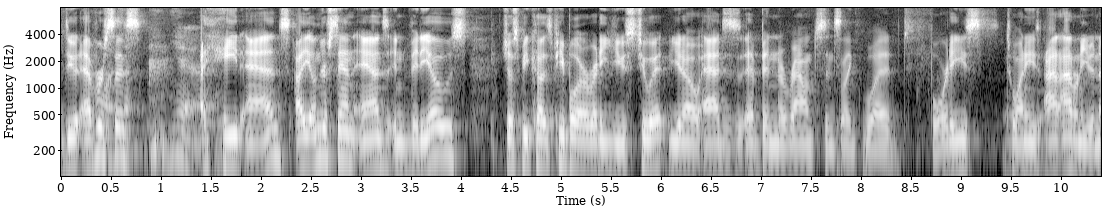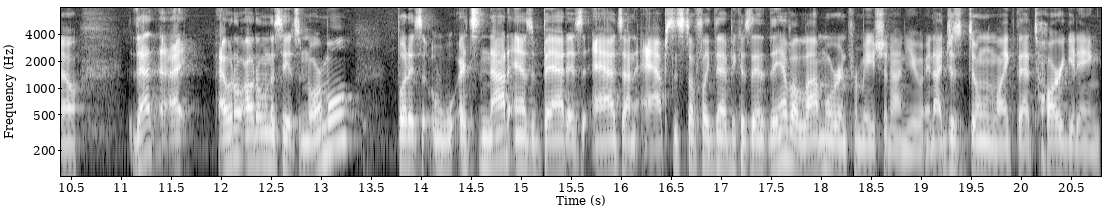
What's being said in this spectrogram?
dude. Ever since Yeah. I hate ads, I understand ads in videos just because people are already used to it. You know, ads have been around since like what 40s, 20s. I, I don't even know. That I I don't I don't want to say it's normal, but it's it's not as bad as ads on apps and stuff like that because they, they have a lot more information on you, and I just don't like that targeting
